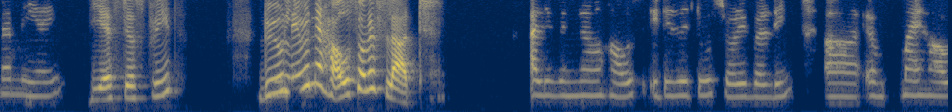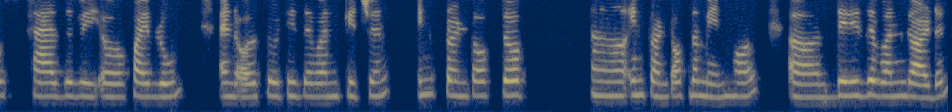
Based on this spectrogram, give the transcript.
Ma'am, may I? Yes, Jaspreet. Do you live in a house or a flat? I live in a house. It is a two-story building. Uh, um, my house has a uh, five rooms, and also it is a one kitchen. In front of the uh, in front of the main hall, uh, there is a one garden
